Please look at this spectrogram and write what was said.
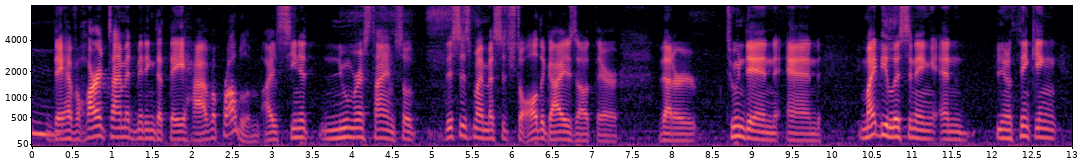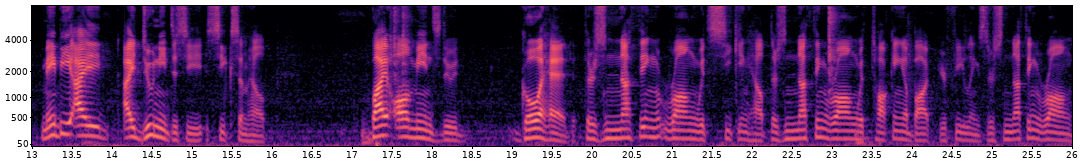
Mm. They have a hard time admitting that they have a problem. I've seen it numerous times. So, this is my message to all the guys out there that are tuned in and might be listening and you know thinking maybe I I do need to see seek some help by all means, dude, go ahead. There's nothing wrong with seeking help. There's nothing wrong with talking about your feelings. There's nothing wrong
